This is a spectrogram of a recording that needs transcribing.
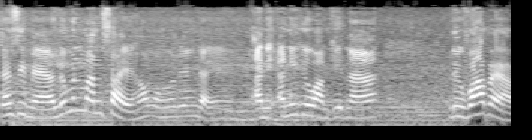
จังสิแม่หรือมันมันใส่เขาบอกเรื่องไหนอันนี้อันนี้คือความคิดนะ หรือว่าแบบ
